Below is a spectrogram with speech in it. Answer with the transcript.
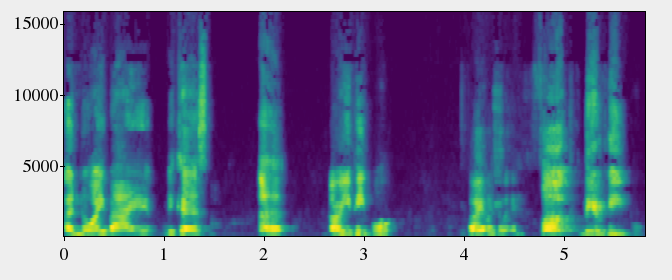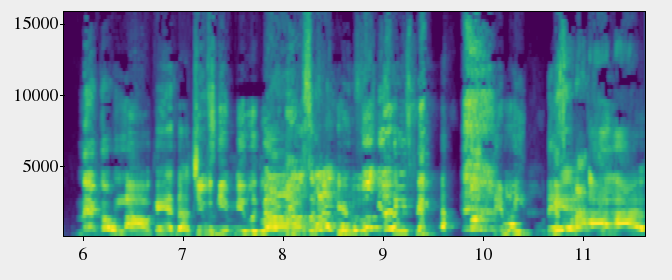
annoyed by it because, uh, are you people? Wait, look at that. Fuck them people. Now go ahead. Oh, okay. I thought you was giving me a look no, like you was like, who the fuck is these people? Fuck them people. That's yeah, what I. I, I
